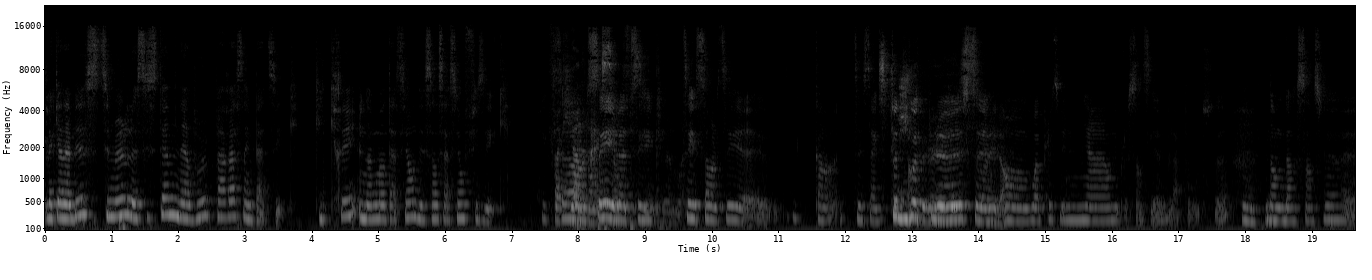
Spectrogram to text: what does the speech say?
le cannabis stimule le système nerveux parasympathique qui crée une augmentation des sensations physiques. Fait que Fait ça, qu'il y a on le sait, là, tu sais. physique, là, ouais. Tu sais, ça, on le sait, euh, quand ça tout goûte plus, plus, euh, ouais. on voit plus les lumières, on est plus sensible, la peau, tout ça. Mhm. Donc, dans ce sens-là, euh,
